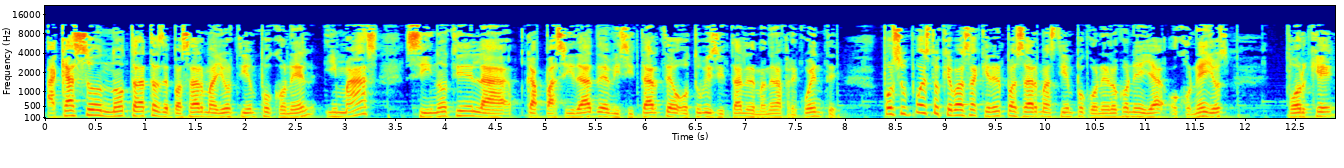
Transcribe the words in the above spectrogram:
¿Acaso no tratas de pasar mayor tiempo con él? Y más si no tiene la capacidad de visitarte o tú visitarle de manera frecuente. Por supuesto que vas a querer pasar más tiempo con él o con ella o con ellos porque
